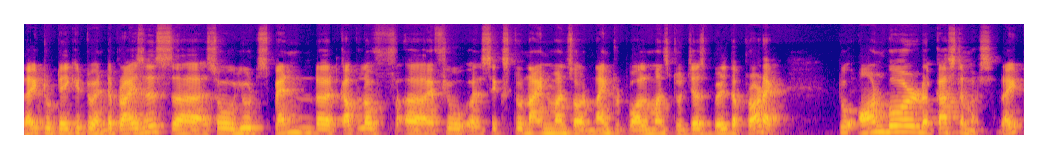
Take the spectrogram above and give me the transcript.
right to take it to enterprises. Uh, so you'd spend a couple of uh, a few uh, 6 to 9 months or 9 to 12 months to just build the product to onboard customers right?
